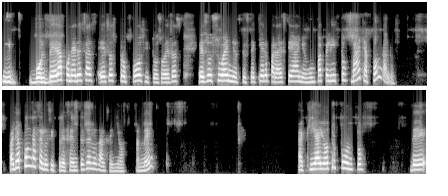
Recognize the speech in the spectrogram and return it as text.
y volver a poner esas, esos propósitos o esas, esos sueños que usted quiere para este año en un papelito, vaya, póngalos. Vaya, póngaselos y presénteselos al Señor. Amén. Aquí hay otro punto de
